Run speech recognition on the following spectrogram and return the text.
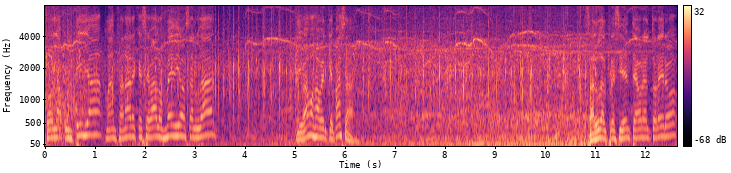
con la puntilla. Manzanares que se va a los medios a saludar. Y vamos a ver qué pasa. Saluda al presidente ahora el torero.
